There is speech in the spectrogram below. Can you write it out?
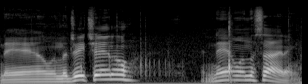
Nail in the J channel and nail in the siding.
